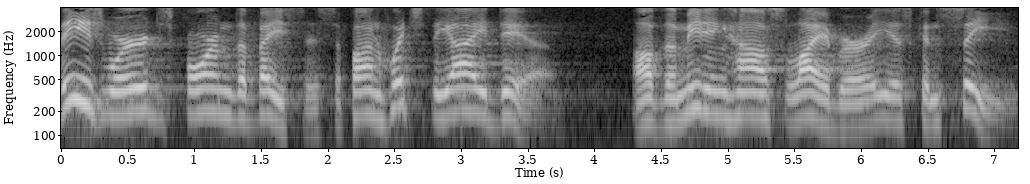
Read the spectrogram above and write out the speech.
These words form the basis upon which the idea of the Meeting House Library is conceived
